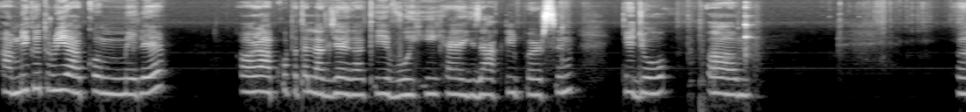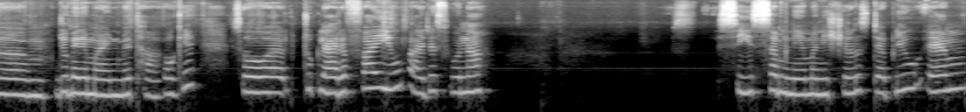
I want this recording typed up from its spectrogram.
फैमिली के थ्रू ही आपको मिले। और आपको पता लग जाएगा कि ये वही है एग्जैक्टली पर्सन कि जो um, um, जो मेरे माइंड में था okay so to clarify you I just wanna see some name initials W M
